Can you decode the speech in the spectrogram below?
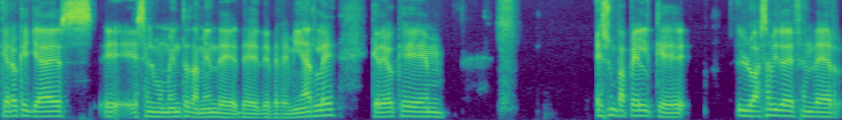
creo que ya es, eh, es el momento también de, premiarle. Creo que es un papel que lo ha sabido defender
